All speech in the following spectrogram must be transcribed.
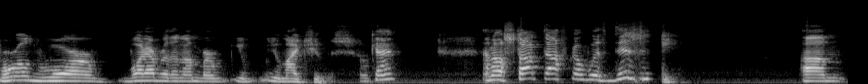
World War, whatever the number you you might choose. Okay. And I'll start, Dafka, with Disney. Um,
